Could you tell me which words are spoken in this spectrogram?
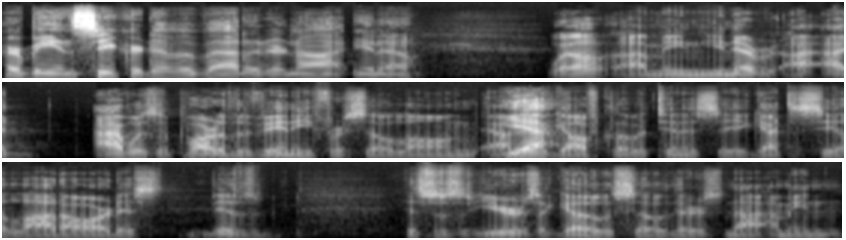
are being secretive about it or not, you know. Well, I mean, you never. I, I I was a part of the Vinny for so long out Yeah. at the Golf Club of Tennessee. Got to see a lot of artists. This was, this was years ago, so there's not. I mean,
